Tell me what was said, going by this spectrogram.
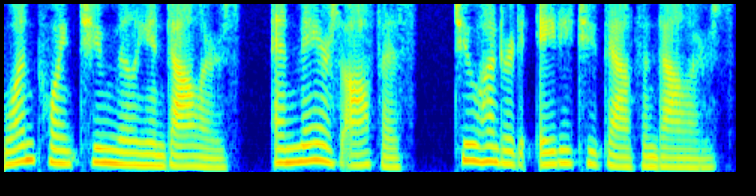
$1.2 million, and Mayor's Office, $282,000.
